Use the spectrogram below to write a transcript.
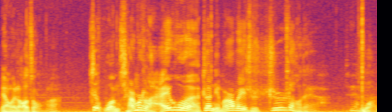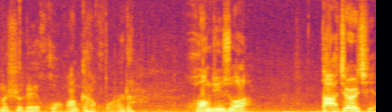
两位老总啊，这我们前面来过呀，这你们二位是知道的呀。我们是给火王干活的。皇军说了，打今儿起，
